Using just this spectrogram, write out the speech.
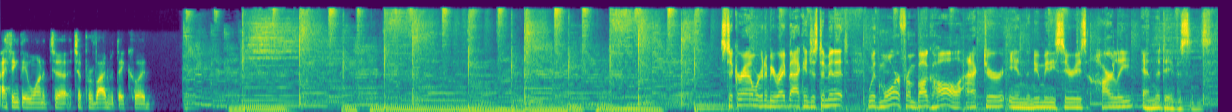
I think they wanted to to provide what they could. Stick around. We're going to be right back in just a minute with more from Bug Hall, actor in the new miniseries Harley and the Davidsons.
